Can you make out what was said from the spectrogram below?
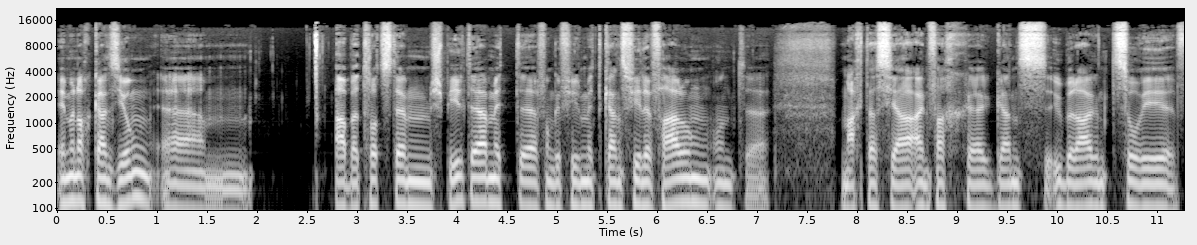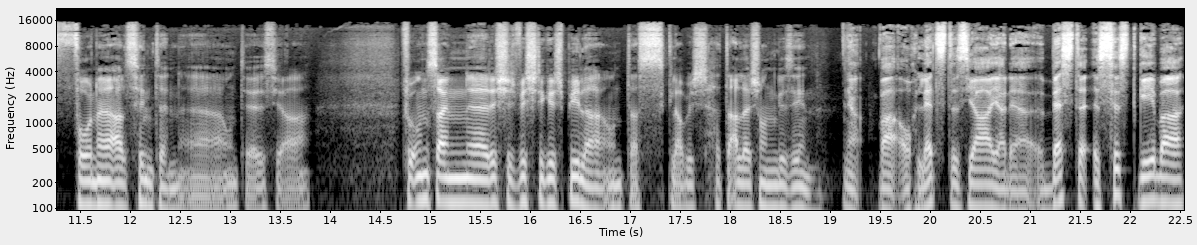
immer noch ganz jung, ähm, aber trotzdem spielt er mit äh, vom Gefühl mit ganz viel Erfahrung und äh, macht das ja einfach äh, ganz überragend, so wie vorne als hinten. Äh, und er ist ja für uns ein äh, richtig wichtiger Spieler und das, glaube ich, hat alle schon gesehen. Ja, war auch letztes Jahr ja der beste Assistgeber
